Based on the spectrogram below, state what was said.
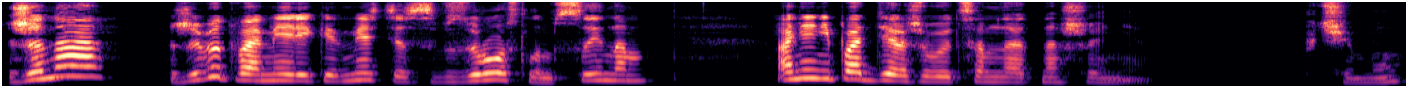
«Жена живет в Америке вместе с взрослым сыном. Они не поддерживают со мной отношения». Почему?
